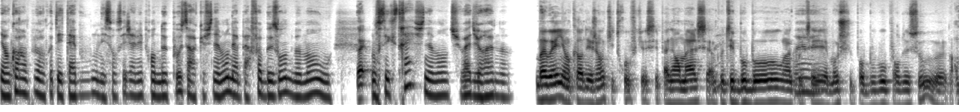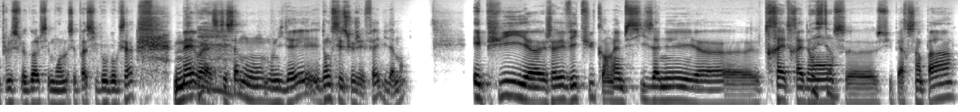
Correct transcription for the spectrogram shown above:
il y a encore un peu un côté tabou, on est censé jamais prendre de pause, alors que finalement, on a parfois besoin de moments où on s'extrait finalement, tu vois, du run. Ouais, ouais, il y a encore des gens qui trouvent que c'est pas normal, c'est un côté bobo ou un côté. Moi, je suis pour bobo pour dessous. En plus, le golf, c'est moins, c'est pas si bobo que ça. Mais voilà, c'était ça mon, mon idée. Et donc, c'est ce que j'ai fait, évidemment. Et puis, euh, j'avais vécu quand même six années euh, très, très denses, euh, super sympa.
